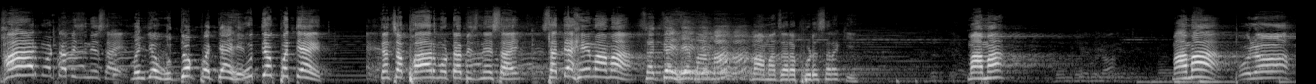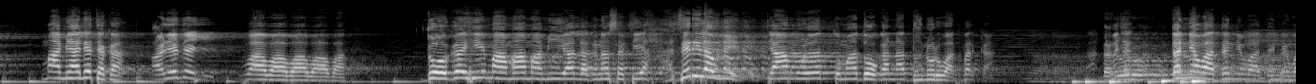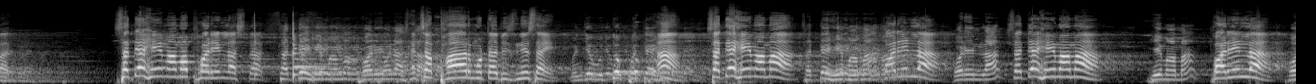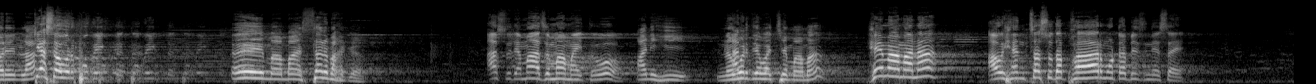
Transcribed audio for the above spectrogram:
फार मोठा बिझनेस आहे. म्हणजे उद्योगपती आहेत. उद्योगपती आहेत. त्यांचा फार मोठा बिझनेस आहे. सध्या हे मामा. सध्या हे मामा. मामा जरा पुढे सरा की. मामा. मामा. बोलो. मामी आले त्या का? आले ते वा वा वा वा वा. दोघही मामा मामी या लग्नासाठी हजेरी लावली. त्यामुळं तुम्हा दोघांना धनुर्वाद बर का? म्हणजे धन्यवाद धन्यवाद धन्यवाद. सध्या हे मामा फॉरेनला असतात. सध्या हे मामा फॉरेनला त्यांचा असतात. फार मोठा बिझनेस आहे. म्हणजे उद्योगपती हा सध्या हे मामा सध्या हे मामा फॉरेनला फॉरेनला सध्या हे मामा हे मामा फॉरेनला फॉरेनला केसावर फुग ऐकतात, फुग ऐकतात. ए मामा सर भाग असू द्या माझं मामा हो आणि ही नवरदेवाचे मामा? हे मामा ना अहो ह्यांचा सुद्धा फार मोठा बिझनेस आहे.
